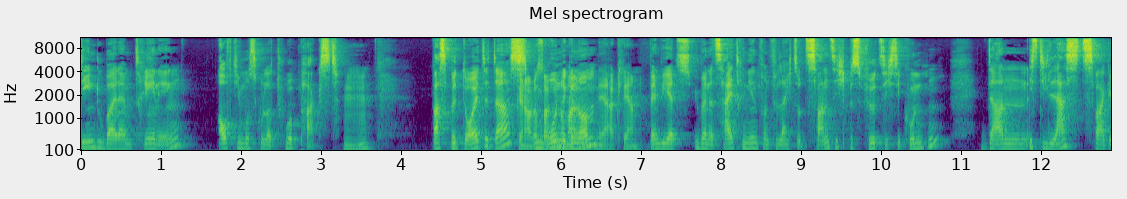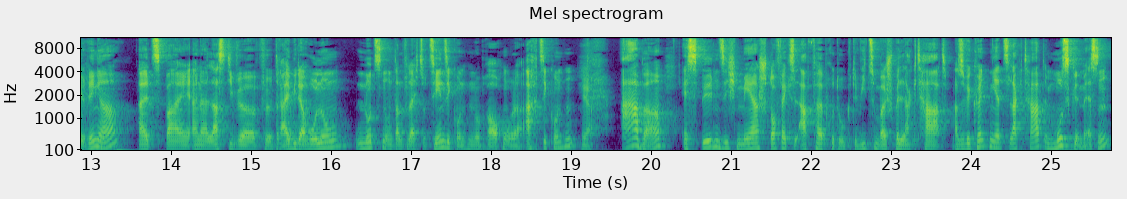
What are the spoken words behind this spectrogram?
den du bei deinem Training auf die Muskulatur packst. Was bedeutet das? Genau, das Im Grunde genommen, wenn wir jetzt über eine Zeit trainieren von vielleicht so 20 bis 40 Sekunden, dann ist die Last zwar geringer als bei einer Last, die wir für drei Wiederholungen nutzen und dann vielleicht so 10 Sekunden nur brauchen oder 8 Sekunden, Ja. aber es bilden sich mehr Stoffwechselabfallprodukte, wie zum Beispiel Laktat. Also wir könnten jetzt Laktat im Muskel messen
